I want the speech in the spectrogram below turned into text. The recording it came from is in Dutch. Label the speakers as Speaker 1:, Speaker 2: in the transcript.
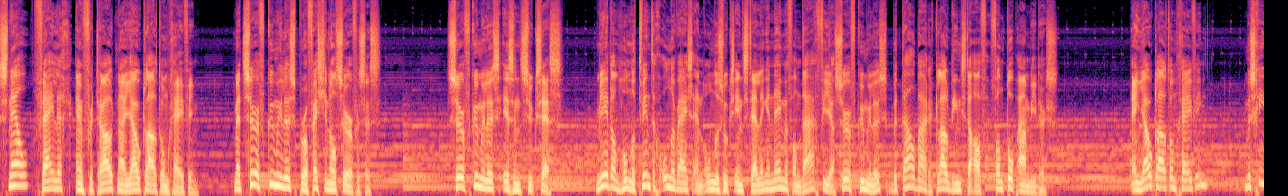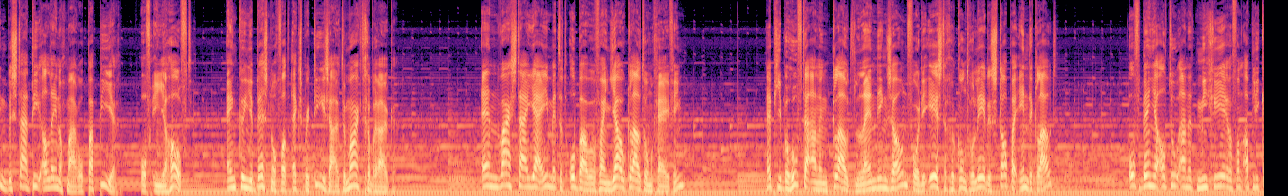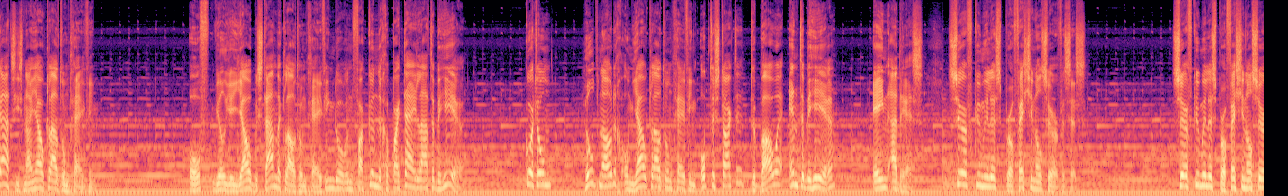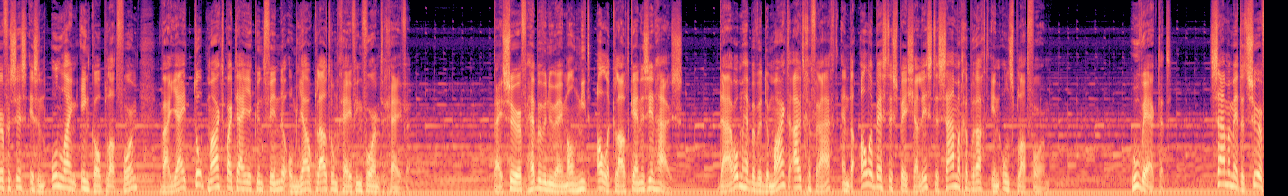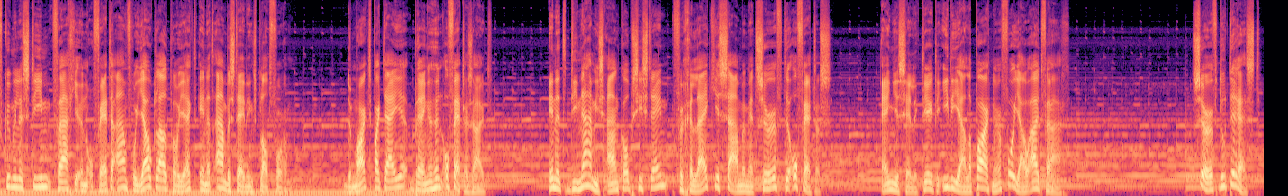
Speaker 1: Snel, veilig en vertrouwd naar jouw cloudomgeving. Met Surf Cumulus Professional Services. Surf Cumulus is een succes. Meer dan 120 onderwijs- en onderzoeksinstellingen nemen vandaag via Surf Cumulus betaalbare clouddiensten af van topaanbieders. En jouw cloudomgeving? Misschien bestaat die alleen nog maar op papier of in je hoofd. En kun je best nog wat expertise uit de markt gebruiken. En waar sta jij met het opbouwen van jouw cloudomgeving? Heb je behoefte aan een cloud landing zone voor de eerste gecontroleerde stappen in de cloud? Of ben je al toe aan het migreren van applicaties naar jouw cloudomgeving? Of wil je jouw bestaande cloudomgeving door een vakkundige partij laten beheren? Kortom, hulp nodig om jouw cloudomgeving op te starten, te bouwen en te beheren? Eén adres. Surf Cumulus Professional Services. Surfcumulus Professional Services is een online inkoopplatform waar jij topmarktpartijen kunt vinden om jouw cloudomgeving vorm te geven. Bij Surf hebben we nu eenmaal niet alle cloudkennis in huis. Daarom hebben we de markt uitgevraagd en de allerbeste specialisten samengebracht in ons platform. Hoe werkt het? Samen met het Surf Cumulus team vraag je een offerte aan voor jouw cloudproject in het aanbestedingsplatform. De marktpartijen brengen hun offertes uit. In het dynamisch aankoopsysteem vergelijk je samen met Surf de offertes. En je selecteert de ideale partner voor jouw uitvraag. Surf doet de rest.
